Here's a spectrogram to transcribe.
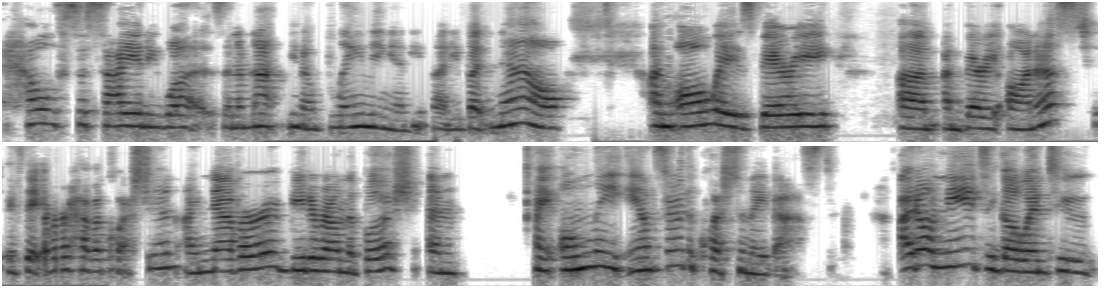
how society was. And I'm not, you know, blaming anybody. But now I'm always very, um, I'm very honest. If they ever have a question, I never beat around the bush and I only answer the question they've asked. I don't need to go into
